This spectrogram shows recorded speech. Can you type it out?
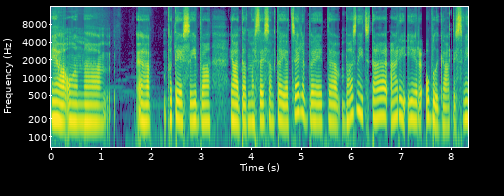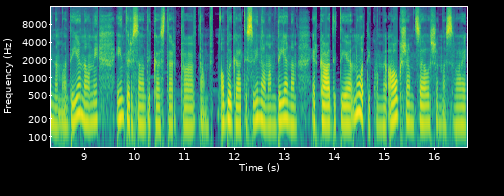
Jā, un uh, patiesībā, jā, tad mēs esam tajā ceļa, bet baznīca tā arī ir obligāti svinama diena, un interesanti, ka starp tam obligāti svinamam dienam ir kādi tie notikumi, augšam celšanas vai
